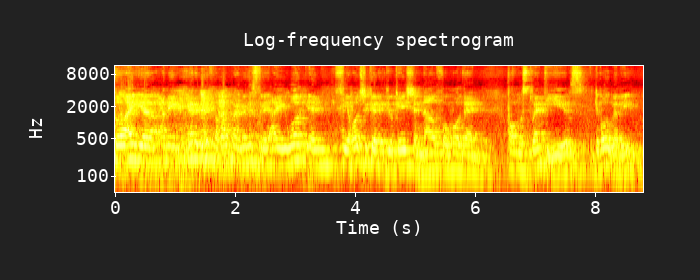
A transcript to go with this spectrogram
So I, uh, I mean, very brief about my ministry. I work in theological education now for more than almost 20 years globally.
